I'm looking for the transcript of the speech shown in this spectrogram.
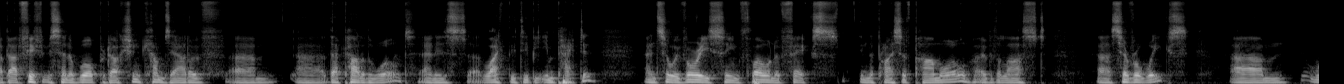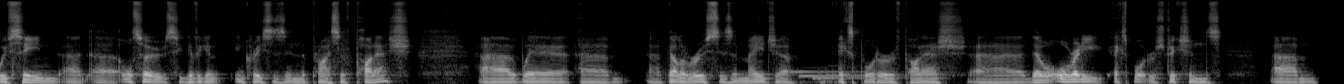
about fifty percent of world production comes out of um, uh, that part of the world and is uh, likely to be impacted. And so we've already seen flow-on effects in the price of palm oil over the last several weeks. Um, we've seen uh, uh, also significant increases in the price of potash, uh, where um, uh, Belarus is a major exporter of potash. Uh, there were already export restrictions um,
